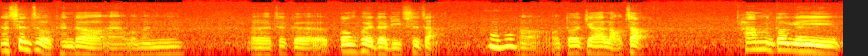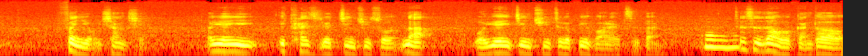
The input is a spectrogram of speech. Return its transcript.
那甚至我看到呃我们呃这个工会的理事长。嗯哦，我都叫他老赵，他们都愿意奋勇向前，他愿意一开始就进去说，那我愿意进去这个病房来值班。嗯，这是让我感到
